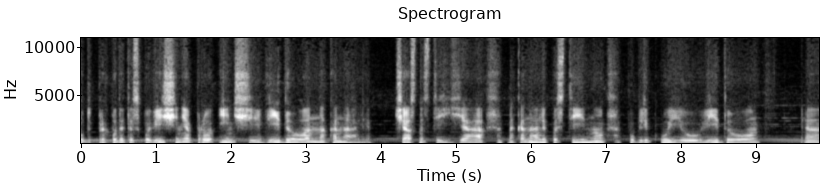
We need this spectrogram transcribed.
будуть приходити сповіщення про інші відео на каналі. В частності, я на каналі постійно публікую відео е,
